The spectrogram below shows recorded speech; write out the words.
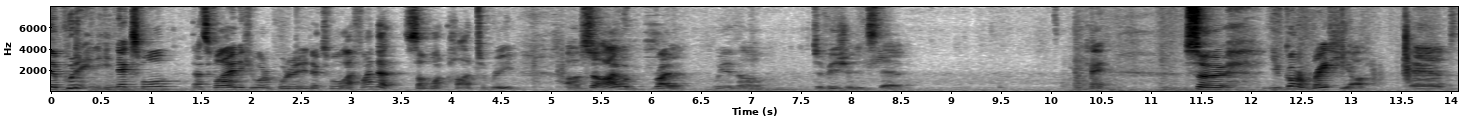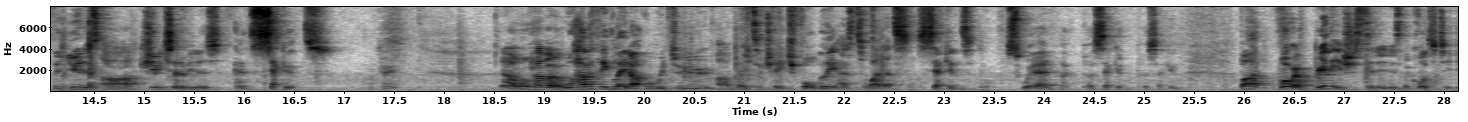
they put it in index form. That's fine if you want to put it in index form. I find that somewhat hard to read. Um, so I would write it with um, division instead. Okay, so you've got a rate here, and the units are cubic centimeters and seconds. Okay. Now we'll have a we'll have a think later when we do uh, rates of change formally as to why that's seconds squared like per second per second. But what we're really interested in is the quantity.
